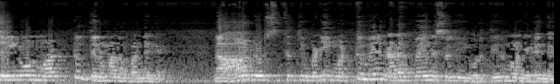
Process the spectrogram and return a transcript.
செய்யணும்னு மட்டும் திருமணம் பண்ணுங்க. நான் ஆண்டவர் சித்தத்தின்படி மட்டுமே நடப்பேன்னு சொல்லி ஒரு தீர்மானம் எடுங்க.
